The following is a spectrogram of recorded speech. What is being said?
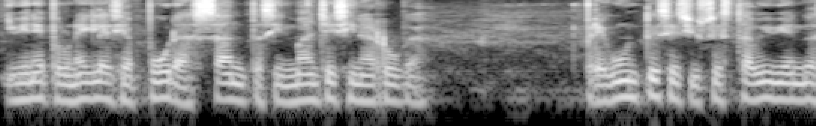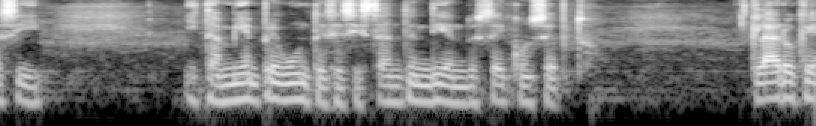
y viene por una iglesia pura, santa, sin mancha y sin arruga. Pregúntese si usted está viviendo así y también pregúntese si está entendiendo este concepto. Claro que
